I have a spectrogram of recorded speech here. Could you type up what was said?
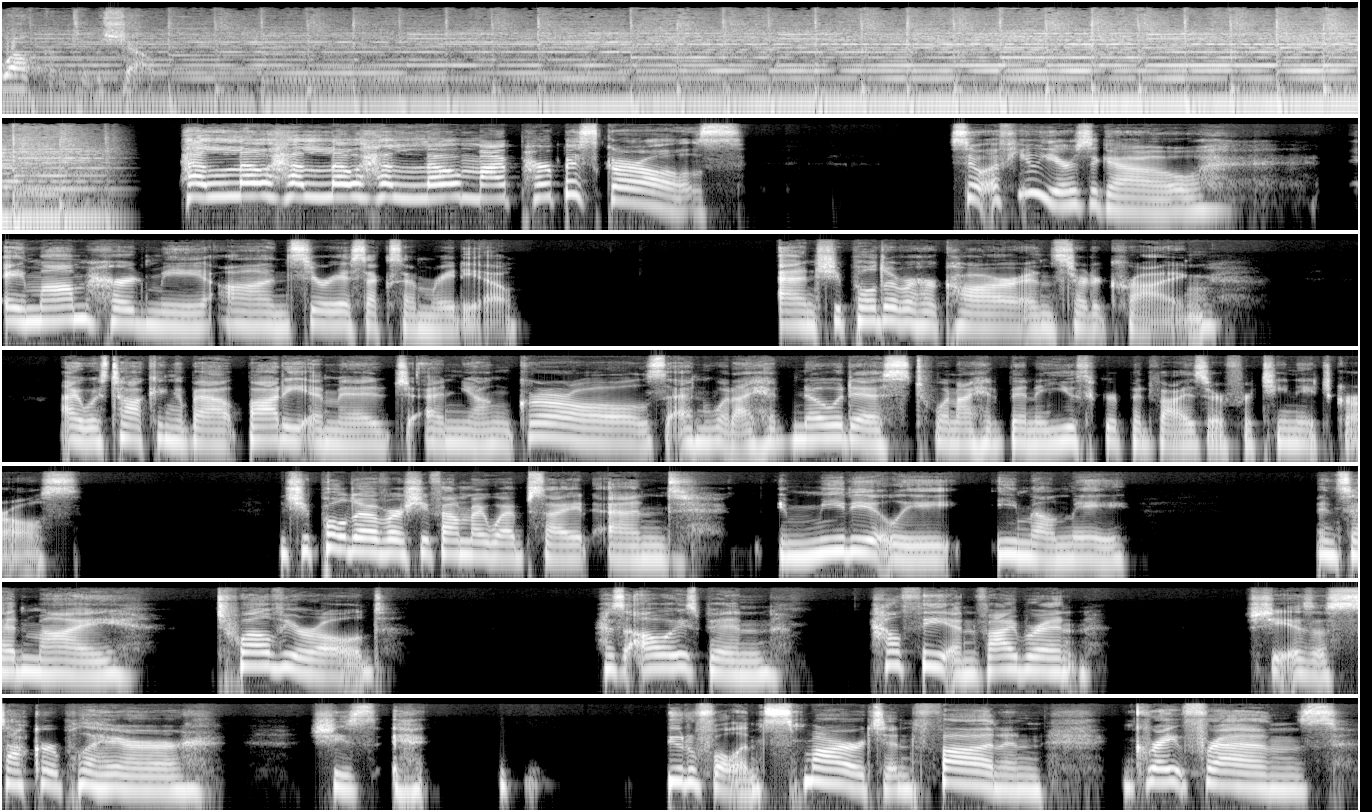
Welcome to the show. Hello, hello, hello, my purpose girls. So, a few years ago, a mom heard me on Sirius XM radio and she pulled over her car and started crying. I was talking about body image and young girls and what I had noticed when I had been a youth group advisor for teenage girls. And she pulled over, she found my website and immediately emailed me and said, My 12 year old has always been healthy and vibrant. She is a soccer player. She's beautiful and smart and fun and great friends.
